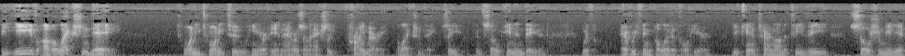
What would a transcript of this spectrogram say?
The eve of Election Day 2022 here in Arizona. Actually, primary Election Day. See, I've been so inundated with everything political here. You can't turn on the TV, social media,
